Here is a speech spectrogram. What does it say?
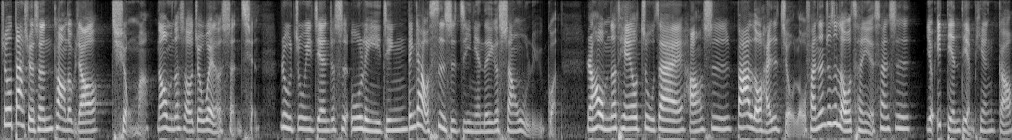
就大学生通常都比较穷嘛，然后我们那时候就为了省钱，入住一间就是屋龄已经应该有四十几年的一个商务旅馆。然后我们那天又住在好像是八楼还是九楼，反正就是楼层也算是有一点点偏高。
